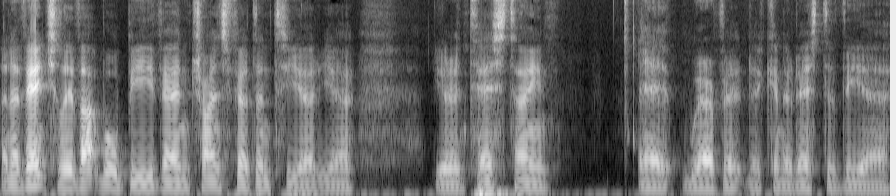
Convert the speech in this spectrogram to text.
and eventually that will be then transferred into your your, your intestine, uh, where the, the kind of rest of the uh,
